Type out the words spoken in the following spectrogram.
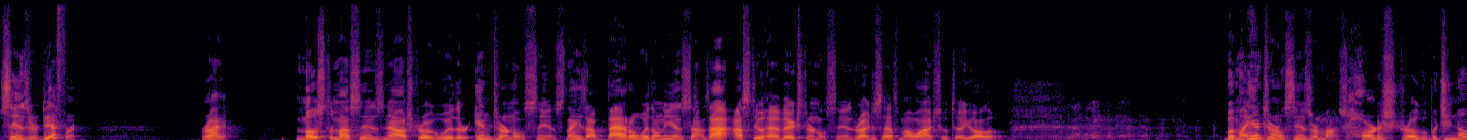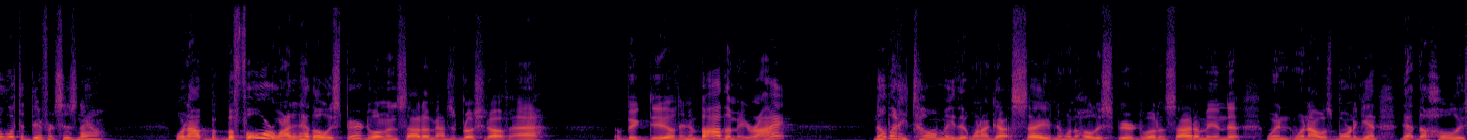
Sins are different, right? Most of my sins now I struggle with are internal sins, things I battle with on the insides. I, I still have external sins, right? Just ask my wife, she'll tell you all of them. but my internal sins are my hardest struggle. But you know what the difference is now? When I b- before, when I didn't have the Holy Spirit dwelling inside of me, I just brushed it off. Ah, no big deal. It didn't bother me, right? Nobody told me that when I got saved and when the Holy Spirit dwelt inside of me and that when, when I was born again, that the Holy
